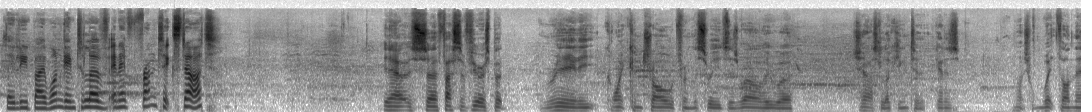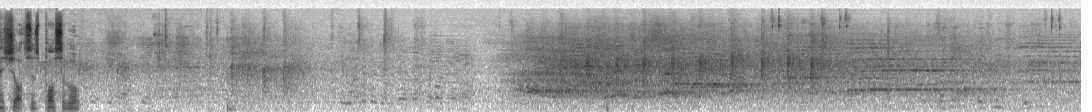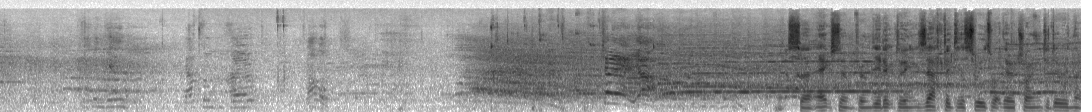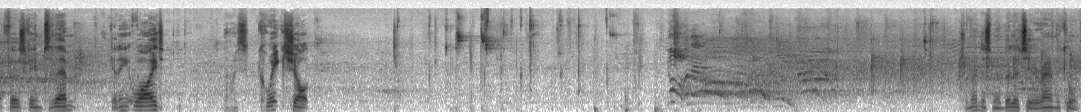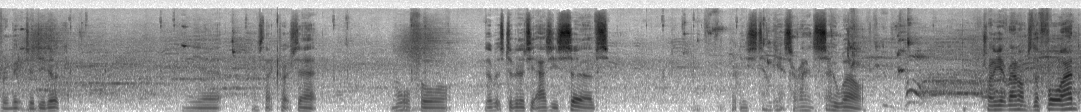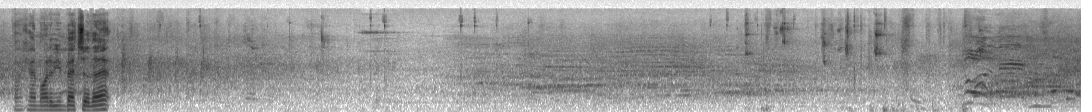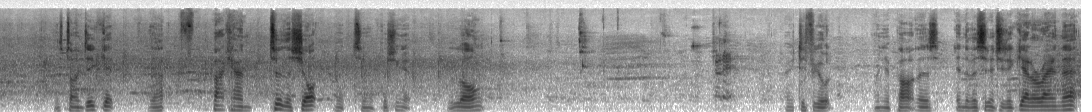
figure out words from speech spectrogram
They lead by one game to love in a frantic start. Yeah, it was uh, fast and furious, but really quite controlled from the Swedes as well, who were just looking to get as much width on their shots as possible. uh, excellent from Didukh doing exactly to the Swedes what they were trying to do in that first game to them. Getting it wide. Nice quick shot. Tremendous mobility around the court from Viktor Didukh. Yeah, how's that crutch there? More for a little bit of stability as he serves. But he still gets around so well. Trying to get round onto the forehand. Backhand might have been better there. This time did get that backhand to the shot, but uh, pushing it long. Very difficult when your partner's in the vicinity to get around there.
